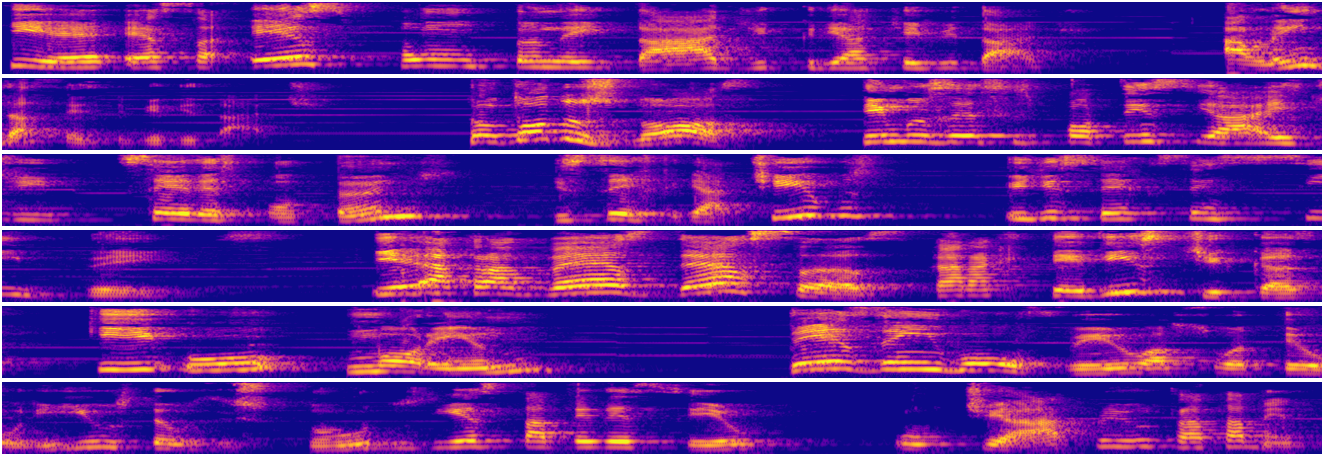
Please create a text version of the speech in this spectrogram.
que é essa espontaneidade e criatividade, além da sensibilidade. Então, todos nós temos esses potenciais de ser espontâneos, de ser criativos e de ser sensíveis. E é através dessas características que o Moreno desenvolveu a sua teoria, os seus estudos e estabeleceu o teatro e o tratamento,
